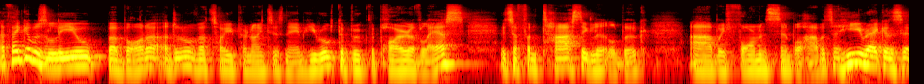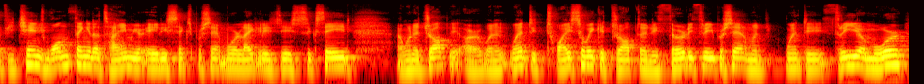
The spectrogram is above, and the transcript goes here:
I think it was Leo Babauta, I don't know if that's how you pronounce his name. He wrote the book The Power of Less. It's a fantastic little book uh, about forming simple habits. And he reckons if you change one thing at a time, you're 86% more likely to succeed. And when it dropped, or when it went to twice a week, it dropped down to 33%. And when it went to three or more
